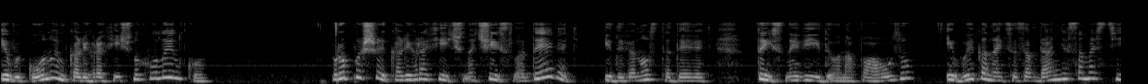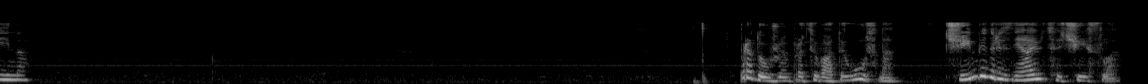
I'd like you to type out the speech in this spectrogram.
і виконуємо каліграфічну хвилинку. Пропиши каліграфічно числа 9 і 99, тисни відео на паузу і виконай це завдання самостійно. Продовжуємо працювати усно. Чим відрізняються числа?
